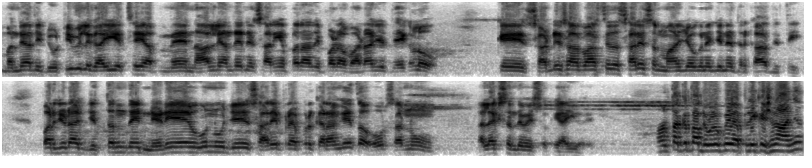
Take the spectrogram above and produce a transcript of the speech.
ਬੰਦਿਆਂ ਦੀ ਡਿਊਟੀ ਵੀ ਲਗਾਈ ਇੱਥੇ ਆ ਮੈਂ ਨਾਲ ਲਿਆਂਦੇ ਨੇ ਸਾਰੀਆਂ ਪਰਾਂ ਦੇ ਪੜਾ ਵਾੜਾਂ ਜੇ ਦੇਖ ਲਓ ਕਿ ਸਾਡੇ ਸਾਹਿਬ ਵਾਸਤੇ ਤਾਂ ਸਾਰੇ ਸਨਮਾਨਯੋਗ ਨੇ ਜਿਹਨੇ ਦਰਖਾਸਤ ਦਿੱਤੀ। ਪਰ ਜਿਹੜਾ ਜਿੱਤਣ ਦੇ ਨੇੜੇ ਹੈ ਉਹਨੂੰ ਜੇ ਸਾਰੇ ਪ੍ਰੈਫਰ ਕਰਾਂਗੇ ਤਾਂ ਹੋਰ ਸਾਨੂੰ ਇਲੈਕਸ਼ਨ ਦੇ ਵਿੱਚ ਸੁਖਿਆਈ ਹੋਏਗੀ। ਹੁਣ ਤੱਕ ਤੁਹਾਡੇ ਕੋਲ ਕੋਈ ਐਪਲੀਕੇਸ਼ਨ ਆਈਆਂ?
